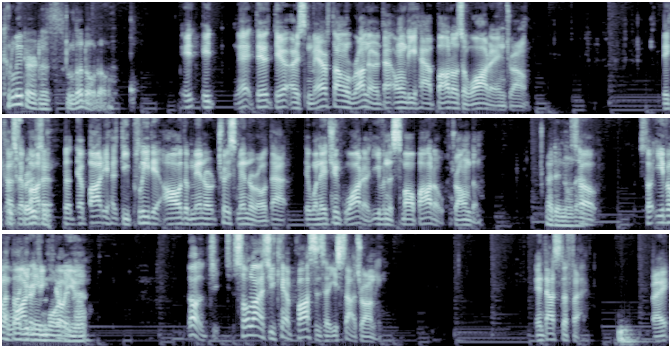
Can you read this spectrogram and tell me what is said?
Two liters is little though. it it yeah, there there is marathon runner that only have bottles of water and drown. Because their body their- body has depleted all the mineral trace mineral that they, when they drink water even a small bottle drown them. I didn't know that. so so even I water need can more kill you. that. no so long as you can't process it you start drowning. And that's the fact right?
